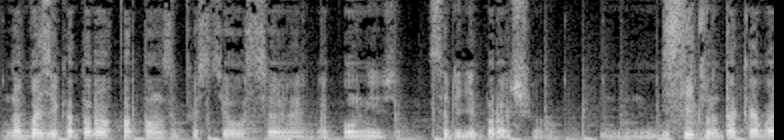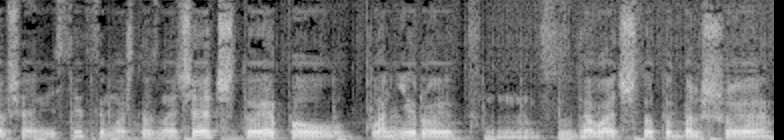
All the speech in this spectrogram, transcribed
на базе которого потом запустился Apple Music, среди прочего. Действительно, такая большая инвестиция может означать, что Apple планирует создавать что-то большое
